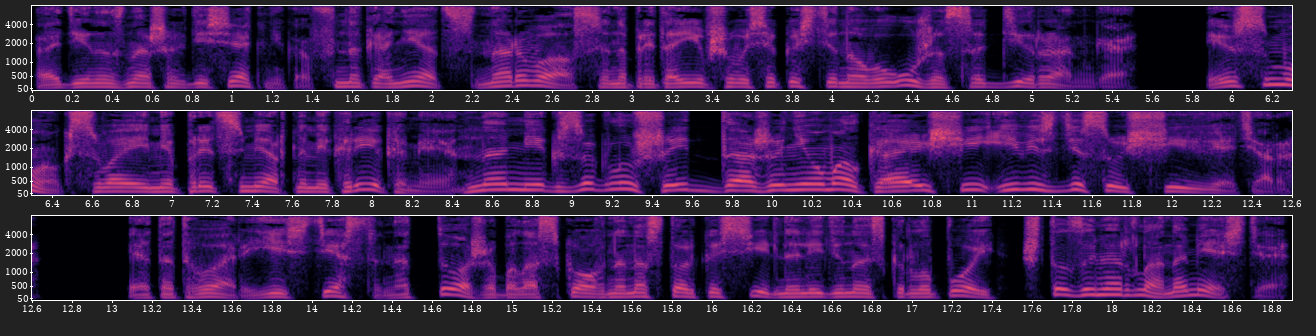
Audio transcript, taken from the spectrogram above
один из наших десятников, наконец, нарвался на притаившегося костяного ужаса Диранга и смог своими предсмертными криками на миг заглушить даже неумолкающий и вездесущий ветер. Эта тварь, естественно, тоже была скована настолько сильной ледяной скорлупой, что замерла на месте,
